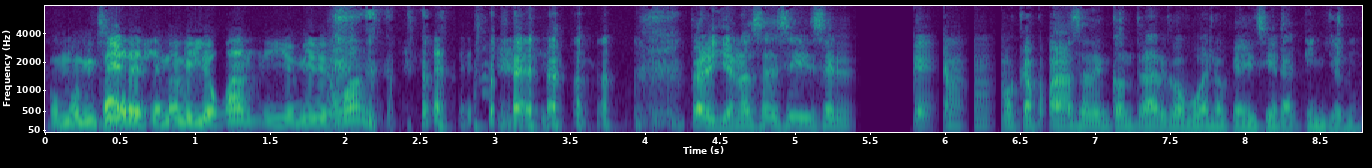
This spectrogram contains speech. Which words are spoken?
Como mi Sí. padre se llama Emilio Juan y yo Emilio Juan. Pero yo no sé si seríamos capaces de encontrar algo bueno que hiciera Kim Jong-un.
